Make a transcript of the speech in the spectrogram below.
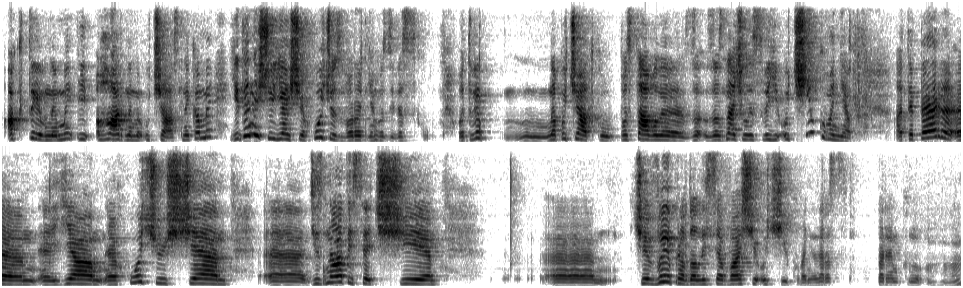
активними і гарними учасниками. Єдине, що я ще хочу зворотнього зв'язку. От ви на початку поставили, зазначили свої очікування, а тепер е, е, я е, хочу ще е, дізнатися, чи, е, чи виправдалися ваші очікування. Зараз перемкну. Угу.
